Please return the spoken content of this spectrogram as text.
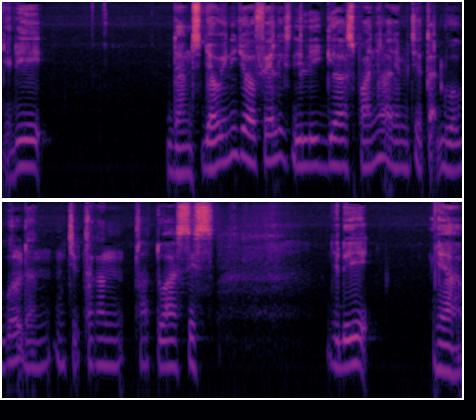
Jadi dan sejauh ini Joao Felix di Liga Spanyol hanya mencetak dua gol dan menciptakan satu assist. Jadi ya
